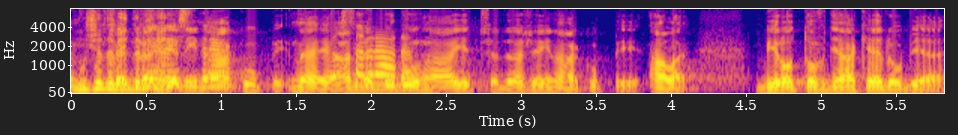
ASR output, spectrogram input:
můžete vydržet? nákupy. Ne, já nebudu ráda. hájit předražený nákupy, ale bylo to v nějaké době,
